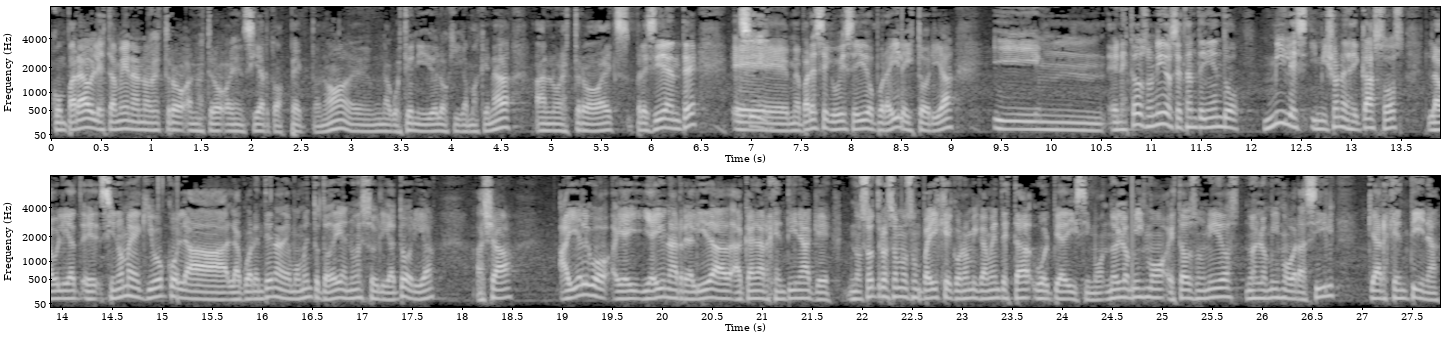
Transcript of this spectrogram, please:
comparables también a nuestro, a nuestro, en cierto aspecto, ¿no? En una cuestión ideológica más que nada, a nuestro ex presidente. Eh, Me parece que hubiese ido por ahí la historia. Y mm, en Estados Unidos se están teniendo miles y millones de casos. La eh, si no me equivoco, la, la cuarentena de momento todavía no es obligatoria allá hay algo y hay una realidad acá en Argentina que nosotros somos un país que económicamente está golpeadísimo. No es lo mismo Estados Unidos, no es lo mismo Brasil que Argentina.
